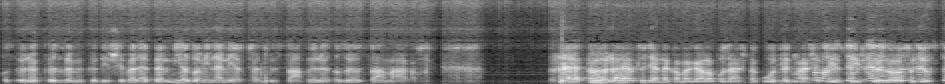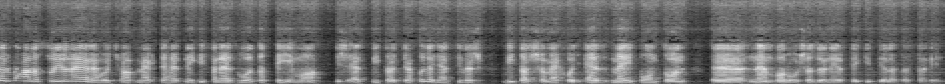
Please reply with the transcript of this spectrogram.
az önök közreműködésével. Ebben mi az, ami nem érthető szám, ön, az ön számára? Le, lehet, hogy ennek a megállapodásnak volt egy másik része is. Például az, hogy először válaszoljon erre, hogyha megtehetnék, hiszen ez volt a téma, és ezt vitatja, akkor legyen szíves, vitassa meg, hogy ez mely ponton e, nem valós az ön értékítélete szerint.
